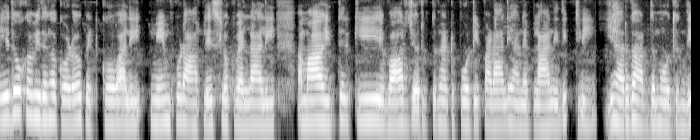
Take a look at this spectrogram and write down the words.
ఏదో ఒక విధంగా గొడవ పెట్టుకోవాలి. మేము కూడా ఆ ప్లేస్లోకి వెళ్ళాలి. మా ఇద్దరికి వార్ జరుగుతున్నట్టు పోటీ పడాలి అనే ప్లాన్ ఇది క్లియర్గా అర్థమవుతుంది.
